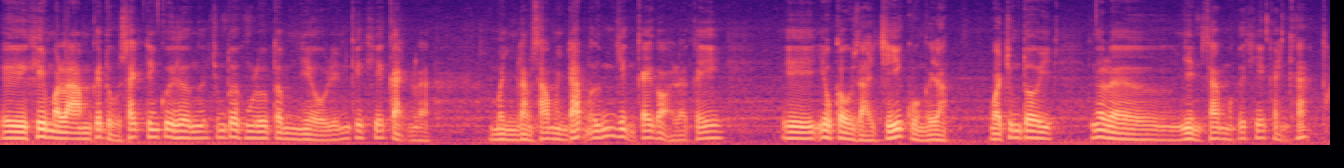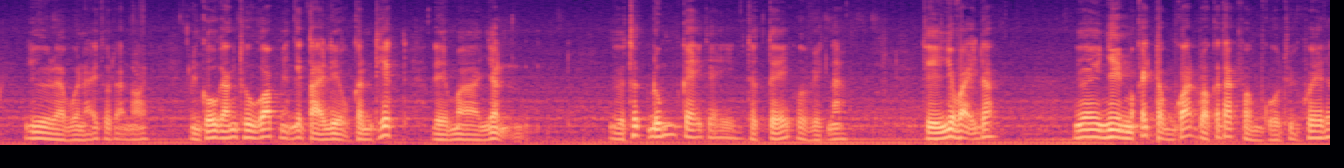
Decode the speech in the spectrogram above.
ừ, khi mà làm cái tủ sách tiếng quê hương chúng tôi không lưu tâm nhiều đến cái khía cạnh là mình làm sao mình đáp ứng những cái gọi là cái ừ, yêu cầu giải trí của người đọc. Và chúng tôi nghĩa là nhìn sang một cái khía cạnh khác như là vừa nãy tôi đã nói. Mình cố gắng thu góp những cái tài liệu cần thiết để mà nhận thức đúng cái cái thực tế của Việt Nam. Thì như vậy đó nhìn một cách tổng quát vào cái tác phẩm của Thụy Khuê đó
